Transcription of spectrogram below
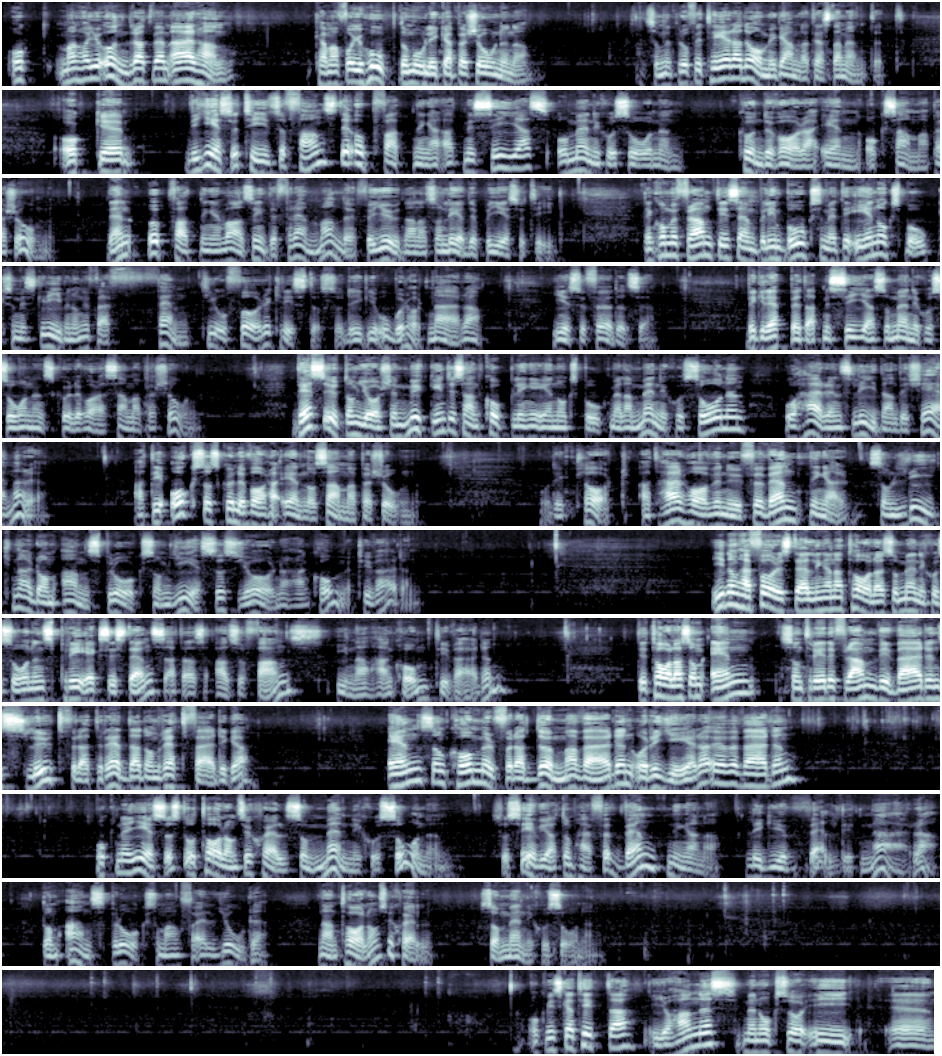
Och man har ju undrat, vem är han? Kan man få ihop de olika personerna som är profeterade om i Gamla Testamentet? Och eh, vid Jesu tid så fanns det uppfattningar att Messias och Människosonen kunde vara en och samma person. Den uppfattningen var alltså inte främmande för judarna som levde på Jesu tid. Den kommer fram till exempel i en bok som heter Enoks bok som är skriven ungefär 50 före Kristus och ligger oerhört nära Jesu födelse. Begreppet att Messias och Människosonen skulle vara samma person. Dessutom görs en mycket intressant koppling i Enoks bok mellan Människosonen och Herrens lidande tjänare. Att det också skulle vara en och samma person. Och det är klart att här har vi nu förväntningar som liknar de anspråk som Jesus gör när han kommer till världen. I de här föreställningarna talas om Människosonens preexistens, att han alltså fanns innan han kom till världen. Det talas om en som träder fram vid världens slut för att rädda de rättfärdiga. En som kommer för att döma världen och regera över världen. Och när Jesus då talar om sig själv som Människosonen så ser vi att de här förväntningarna ligger ju väldigt nära de anspråk som han själv gjorde när han talade om sig själv som Människosonen. Och vi ska titta i Johannes, men också i eh,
